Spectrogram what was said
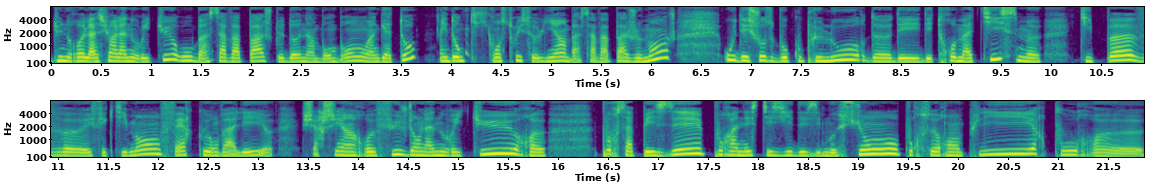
d'une relation à la nourriture où ben ça va pas, je te donne un bonbon ou un gâteau et donc qui construit ce lien, bah ça va pas, je mange, ou des choses beaucoup plus lourdes, des, traumatismes qui peuvent euh, effectivement faire qu'on va aller euh, chercher un refuge dans la nourriture, euh, pour s'apaiser, pour anesthésier des émotions, pour se remplir, pour euh,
